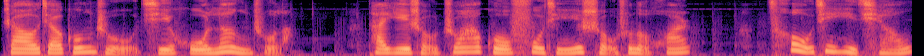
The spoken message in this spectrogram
昭娇公主几乎愣住了，她一手抓过傅锦仪手中的花儿，凑近一瞧，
